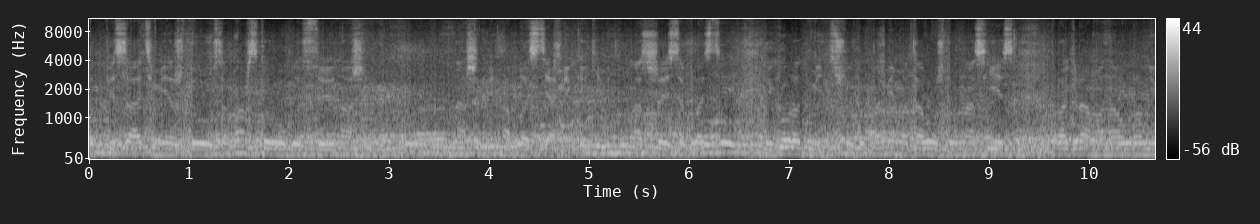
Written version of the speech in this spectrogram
подписать между Самарской областью и нашими, нашими областями какими-то. У нас шесть областей и город Минск, чтобы помимо того, что у нас есть программа на уровне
